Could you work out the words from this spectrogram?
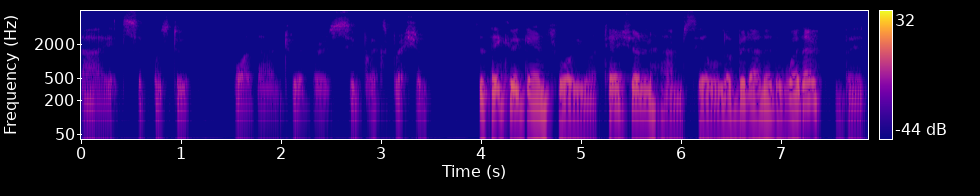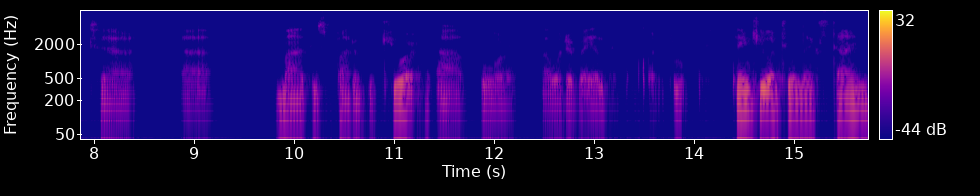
uh, it's supposed to boil down to a very simple expression. So thank you again for your attention. I'm still a little bit under the weather, but uh, uh, math is part of the cure for whatever ailment I'm going through. Thank you. Until next time,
